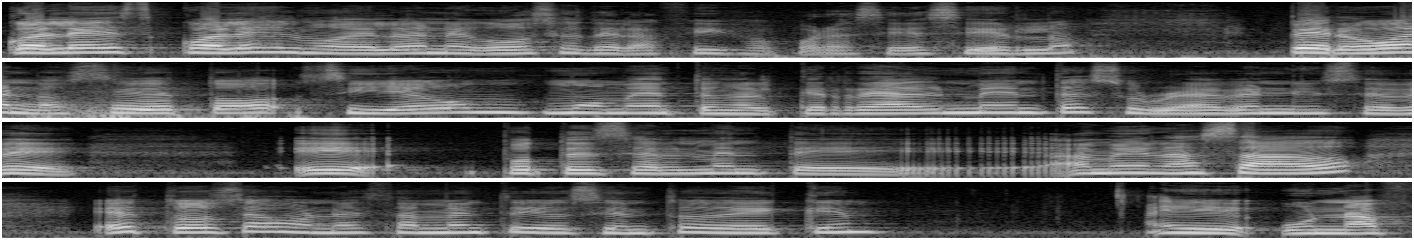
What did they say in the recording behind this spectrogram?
cuál, es, cuál es el modelo de negocio de la FIFA, por así decirlo. Pero bueno, si, de todo, si llega un momento en el que realmente su revenue se ve eh, potencialmente amenazado. Entonces, honestamente, yo siento de que eh, una,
